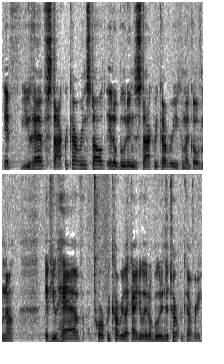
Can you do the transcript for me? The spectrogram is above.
if you have stock recovery installed it'll boot into stock recovery. You can let go of them now. If you have TWRP recovery like I do it'll boot into TWRP recovery.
